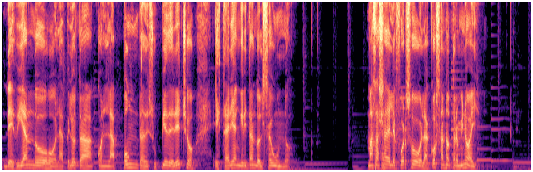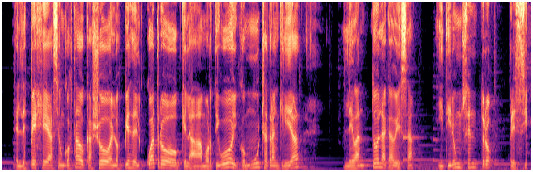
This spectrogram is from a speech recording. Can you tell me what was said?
desviando la pelota con la punta de su pie derecho, estarían gritando el segundo. Más allá del esfuerzo, la cosa no terminó ahí. El despeje hacia un costado cayó en los pies del 4 que la amortiguó y con mucha tranquilidad levantó la cabeza y tiró un centro precioso.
